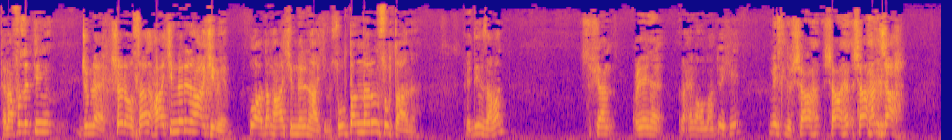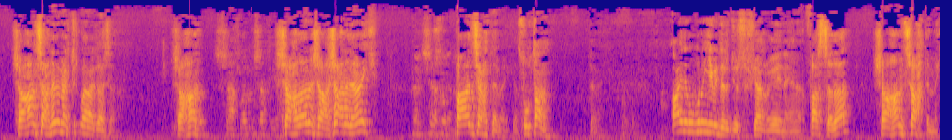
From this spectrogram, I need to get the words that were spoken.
telaffuz ettiğin cümle şöyle olsa hakimlerin hakimi. Bu adam hakimlerin hakimi. Sultanların sultanı. Dediğin zaman Süfyan Uyeyne rahimahullah diyor ki mislü şah, şah, şahan şah. Şahan şah ne demek Türkmen arkadaşlar? Şahan. Şahların şahı. Şahların şah. Şah ne demek? Padişah demek. Yani sultan demek. Aynı bu bunun gibidir diyor Süfyan Uyeyne. Yani Farsçada şahan şah demek.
